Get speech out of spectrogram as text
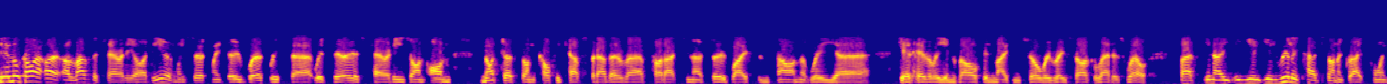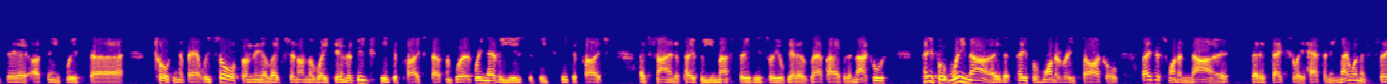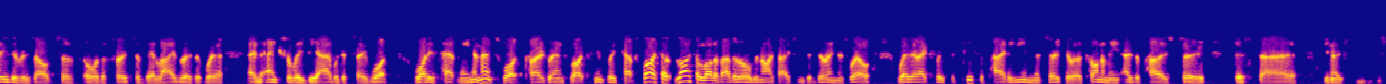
Yeah, look, I, I, love the charity idea, and we certainly do work with uh, with various charities on, on not just on coffee cups, but other uh, products, you know, food waste and so on that we uh, get heavily involved in making sure we recycle that as well. But you know, you, you really touched on a great point there. I think with uh, talking about we saw from the election on the weekend the big stick approach doesn't work. We never use the big stick approach of saying to people you must do this or you'll get a rap over the knuckles people, we know that people want to recycle. They just want to know that it's actually happening. They want to see the results of or the fruits of their labour, as it were, and actually be able to see what what is happening, and that's what programs like Simply Cups, like a, like a lot of other organisations are doing as well, where they're actually participating in the circular economy as opposed to just uh, you know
